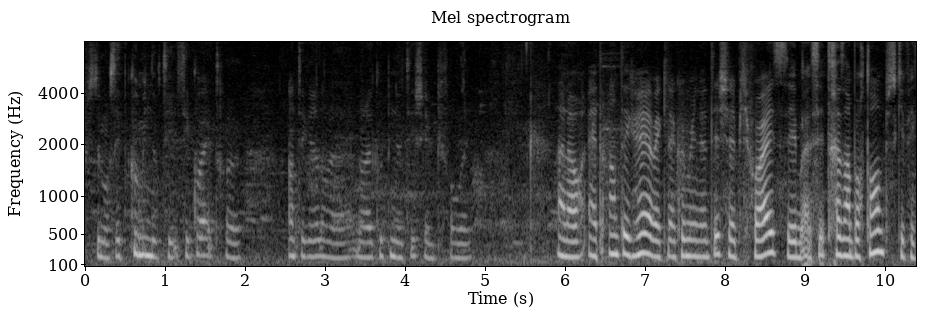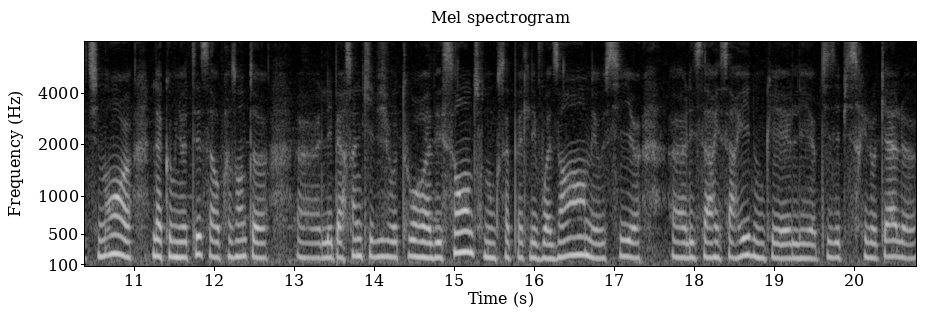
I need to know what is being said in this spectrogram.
justement cette communauté? C'est quoi être intégré dans la, dans la communauté chez LP4Y alors, être intégré avec la communauté chez c'est bah, très important puisqu'effectivement, euh, la communauté, ça représente euh, euh, les personnes qui vivent autour des centres. Donc, ça peut être les voisins, mais aussi les sari-sari, donc les, petites épiceries locales,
